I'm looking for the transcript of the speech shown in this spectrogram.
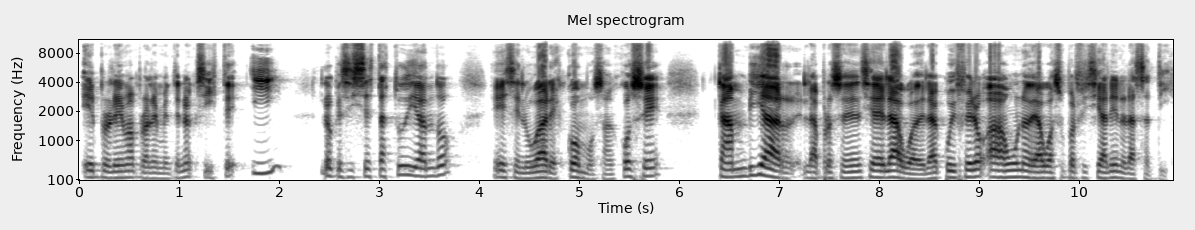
el problema probablemente no existe y lo que sí se está estudiando es en lugares como San José, cambiar la procedencia del agua del acuífero a una de agua superficial en Arasatí.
